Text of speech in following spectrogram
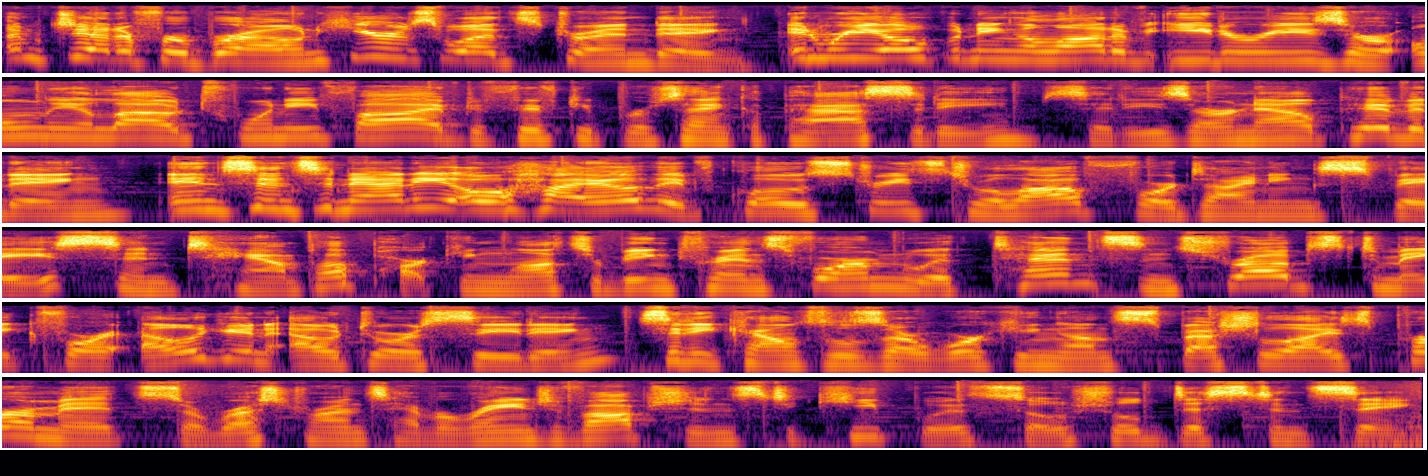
I'm Jennifer Brown. Here's what's trending. In reopening, a lot of eateries are only allowed 25 to 50% capacity. Cities are now pivoting. In Cincinnati, Ohio, they've closed streets to allow for dining space. In Tampa, parking lots are being transformed with tents and shrubs to make for elegant outdoor seating. City councils are working on specialized permits, so restaurants have a range of options to keep with social distancing.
